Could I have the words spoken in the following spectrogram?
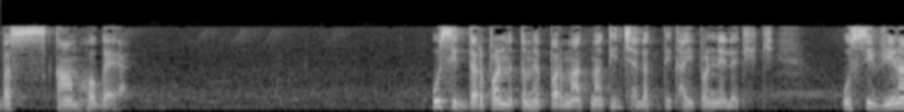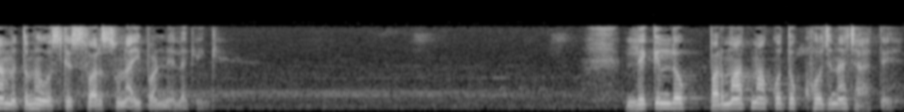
बस काम हो गया। उसी दर्पण में तुम्हें परमात्मा की झलक दिखाई पड़ने लगेगी। उसी वीणा में तुम्हें उसके स्वर सुनाई पड़ने लगेंगे। लेकिन लोग परमात्मा को तो खोजना चाहते हैं,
